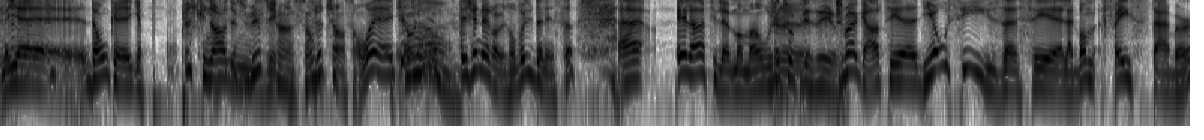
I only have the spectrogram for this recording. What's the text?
Mais il y a, donc, il y a plus qu'une heure de musique. chansons. 18 chansons. Ouais, t'es généreuse. On va lui donner ça. Euh, et là, c'est le moment où je, plaisir. je me regarde. C'est euh, The OCs, c'est l'album Face Stabber.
